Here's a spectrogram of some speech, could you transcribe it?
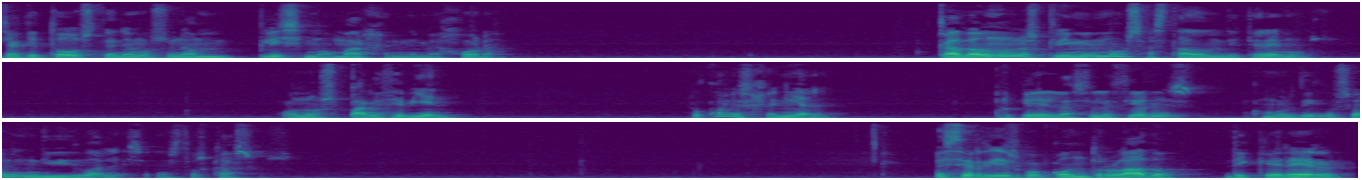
ya que todos tenemos un amplísimo margen de mejora. Cada uno lo exprimimos hasta donde queremos. O nos parece bien. Lo cual es genial. Porque las elecciones, como os digo, son individuales en estos casos. Ese riesgo controlado de querer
